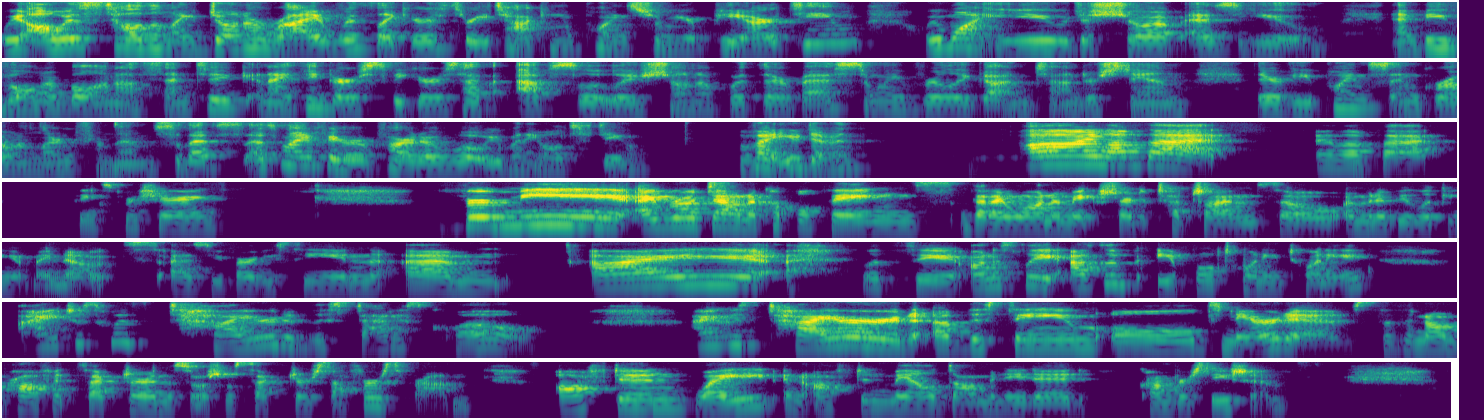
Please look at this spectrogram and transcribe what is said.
We always tell them, like, don't arrive with like your three talking points from your PR team. We want you to show up as you and be vulnerable and authentic. And I think our speakers have absolutely shown up with their best, and we've really gotten to understand their viewpoints and grow and learn from them. So that's that's my favorite part of what we've been able to do. What about you, Devin? Oh, I love that. I love that. Thanks for sharing. For me, I wrote down a couple things that I want to make sure to touch on. So I'm going to be looking at my notes as you've already seen. Um, I, let's see, honestly, as of April 2020, I just was tired of the status quo. I was tired of the same old narratives that the nonprofit sector and the social sector suffers from, often white and often male dominated conversations.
